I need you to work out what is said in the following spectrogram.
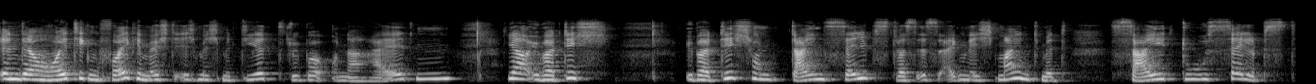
In der heutigen Folge möchte ich mich mit dir drüber unterhalten, ja, über dich, über dich und dein Selbst. Was ist eigentlich gemeint mit sei du selbst?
